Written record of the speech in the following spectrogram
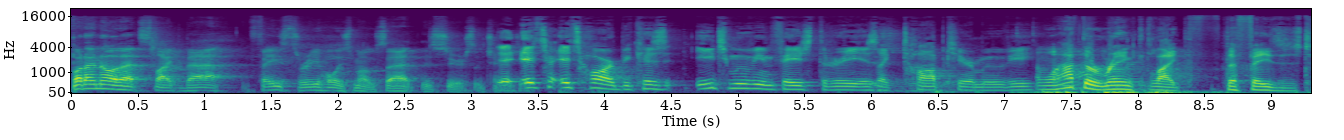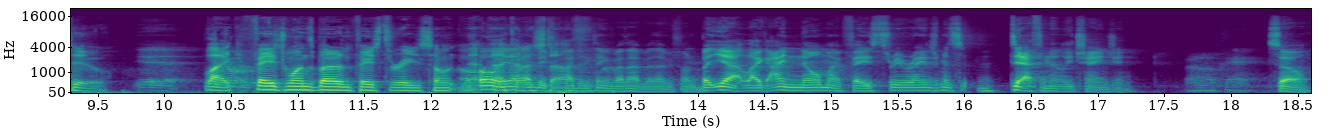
but I know that's like that. Phase three, holy smokes, that is seriously changing. It's it's hard because each movie in Phase Three is like top tier movie. And we'll have to rank like the phases too. yeah. Like phase one's better than phase three, so that, Oh that yeah, kind that'd be, I didn't think about that, but that'd be fun. But yeah, like I know my phase three arrangements definitely changing. Okay, So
